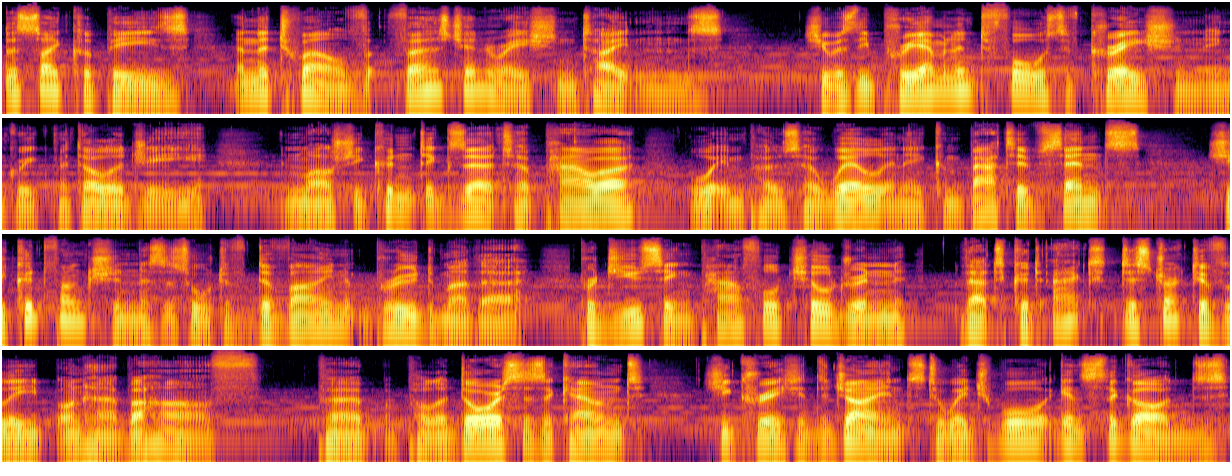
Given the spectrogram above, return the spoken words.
the Cyclopes, and the twelve first generation Titans. She was the preeminent force of creation in Greek mythology, and while she couldn't exert her power or impose her will in a combative sense, she could function as a sort of divine broodmother, producing powerful children that could act destructively on her behalf. Per Apollodorus' account, she created the giants to wage war against the gods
